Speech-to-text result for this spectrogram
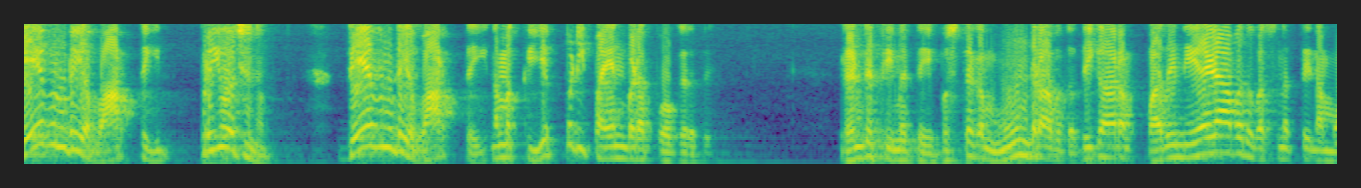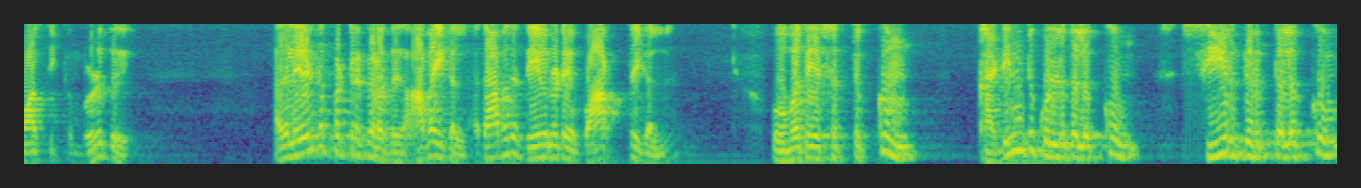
தேவனுடைய வார்த்தையின் பிரயோஜனம். தேவனுடைய வார்த்தை நமக்கு எப்படி பயன்பட போகிறது? ரெண்டு தீமத்தை புஸ்தகம் மூன்றாவது அதிகாரம் பதினேழாவது வசனத்தை நாம் வாசிக்கும் பொழுது அதில் எழுதப்பட்டிருக்கிறது அவைகள் அதாவது தேவனுடைய வார்த்தைகள் உபதேசத்துக்கும் கடிந்து கொள்ளுதலுக்கும் சீர்திருத்தலுக்கும்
